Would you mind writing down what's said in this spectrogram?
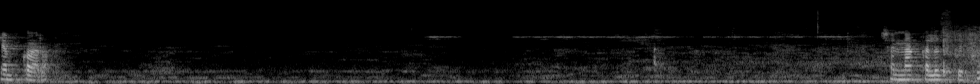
ಕೆಂಪು ಖಾರ. ಚೆನ್ನಾಗಿ ಕಲಿಸ್ಬೇಕು.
